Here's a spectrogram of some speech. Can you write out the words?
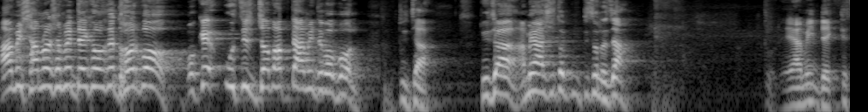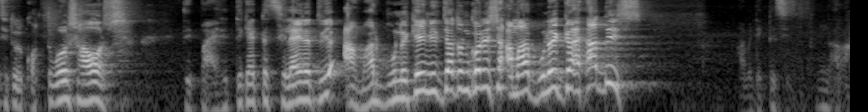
আমি সামনাসামনি দেখে ওকে ধরবো। ওকে উচিত জবাবটা আমি দেবো, বোন। তুই যা তুই যা, আমি আসি তোর পিছনে, যা। তোরে আমি দেখতেছি, তোর কত বড় সাহস। তুই বাইরের থেকে একটা সেলাই না তুই আমার বোনকেই নির্যাতন করিস, আমার বোনের গায়ে হাত দিস। আমি দেখতেছি, দাঁড়া।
